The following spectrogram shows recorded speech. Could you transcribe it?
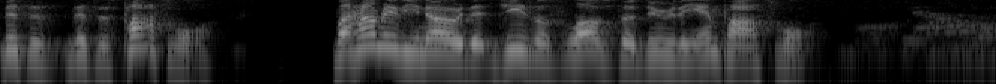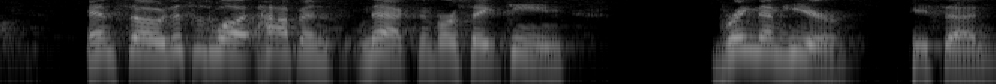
this is, this is possible. But how many of you know that Jesus loves to do the impossible? And so this is what happens next in verse 18. Bring them here, he said.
